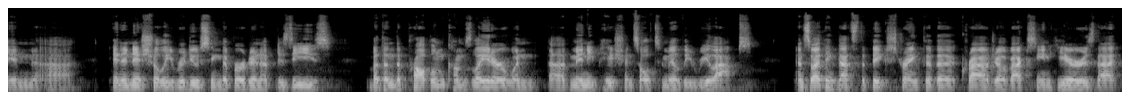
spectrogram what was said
in uh, in initially reducing the burden of disease. But then the problem comes later when uh, many patients ultimately relapse. And so I think that's the big strength of the cryogel vaccine here is that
